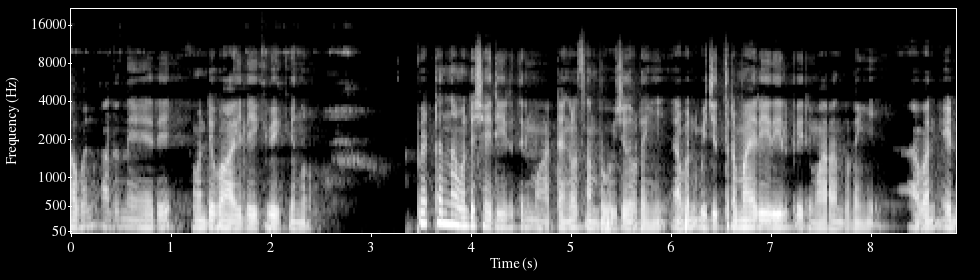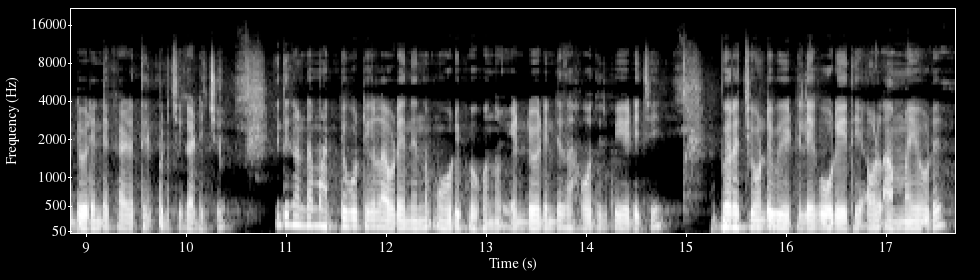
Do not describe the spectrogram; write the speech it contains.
അവൻ അത് നേരെ അവന്റെ വായിലേക്ക് വയ്ക്കുന്നു പെട്ടെന്ന് അവന്റെ ശരീരത്തിൽ മാറ്റങ്ങൾ സംഭവിച്ചു തുടങ്ങി. അവൻ വിചിത്രമായ രീതിയിൽ പെരുമാറാൻ തുടങ്ങി. അവൻ എഡ്വേർഡിന്റെ കഴുത്തിൽ പിടിച്ച് കടിച്ചു. ഇത് കണ്ട മറ്റു കുട്ടികൾ അവിടെ നിന്നും ഓടിപ്പോകുന്നു. എഡ്വേർഡിന്റെ സഹോദരി പേടിച്ച് വിറച്ചുകൊണ്ട് വീട്ടിലേക്ക് ഓടിയെത്തി. അവൾ അമ്മയോട്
